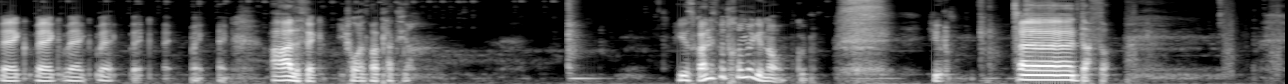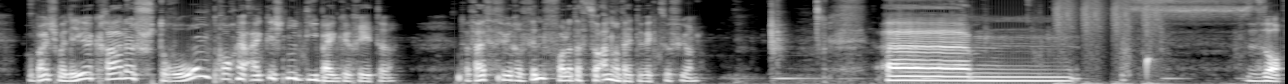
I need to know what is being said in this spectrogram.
Weg, weg, weg, weg, weg, weg, weg, weg. Alles weg. Ich brauche erstmal Platz hier. Hier ist gar nichts mehr drin, genau. Gut. Hier. Äh, das da. Wobei ich überlege gerade, Strom braucht ja eigentlich nur die beiden Geräte. Das heißt, es wäre sinnvoller, das zur anderen Seite wegzuführen. Ähm, so.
